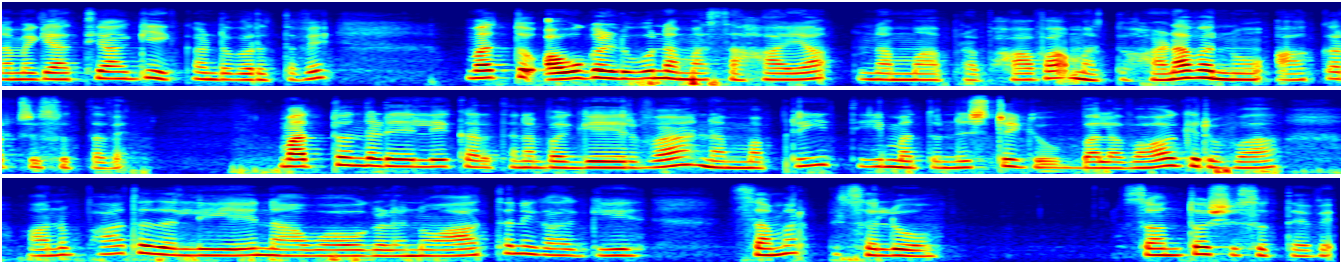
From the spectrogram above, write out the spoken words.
ನಮಗೆ ಅತಿಯಾಗಿ ಕಂಡುಬರುತ್ತವೆ ಮತ್ತು ಅವುಗಳು ನಮ್ಮ ಸಹಾಯ, ನಮ್ಮ ಪ್ರಭಾವ ಮತ್ತು ಹಣವನ್ನು ಆಕರ್ಷಿಸುತ್ತವೆ. ಮತ್ತೊಂದೆಡೆಯಲ್ಲಿ ಕರ್ತನ ಬಗ್ಗೆ ಇರುವ ನಮ್ಮ ಪ್ರೀತಿ ಮತ್ತು ನಿಷ್ಠೆಯು ಬಲವಾಗಿರುವ ಅನುಪಾತದಲ್ಲಿಯೇ ನಾವು ಅವುಗಳನ್ನು ಆತನಿಗಾಗಿ ಸಮರ್ಪಿಸಲು ಸಂತೋಷಿಸುತ್ತೇವೆ.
